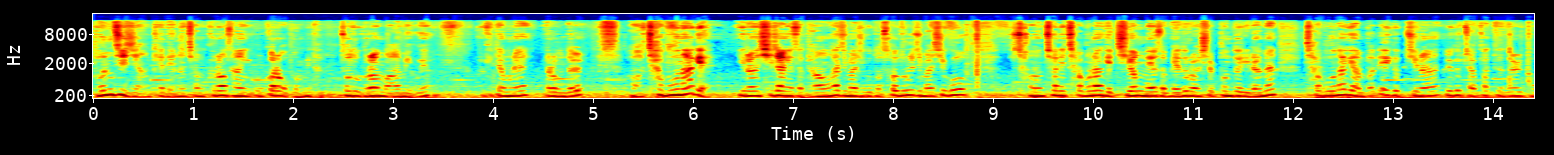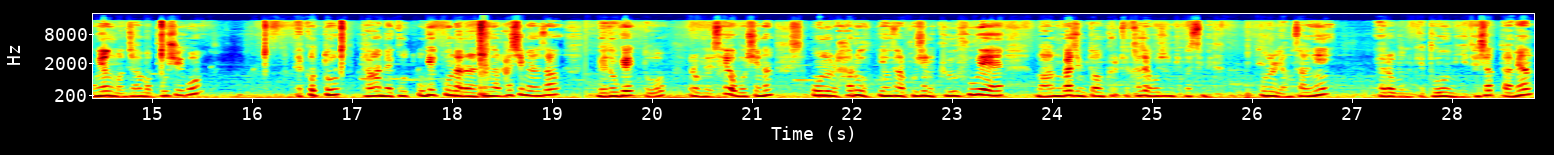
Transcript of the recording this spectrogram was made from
던지지 않게 되는 저는 그런 상황이 올 거라고 봅니다. 저도 그런 마음이고요. 그렇기 때문에 여러분들 어, 차분하게 이런 시장에서 당황하지 마시고 또 서두르지 마시고 천천히 차분하게 지역 내에서 매도를 하실 분들이라면 차분하게 한번 A급지나 1급지 아파트들 동향 먼저 한번 보시고 내 것도 다음에 곧 오겠구나라는 생각을 하시면서 매도 계획도 여러분들 세워보시는 오늘 하루 이 영상을 보시는 그 후에 마음가짐 또한 그렇게 가져보시면 좋겠습니다. 오늘 영상이 여러분께 도움이 되셨다면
